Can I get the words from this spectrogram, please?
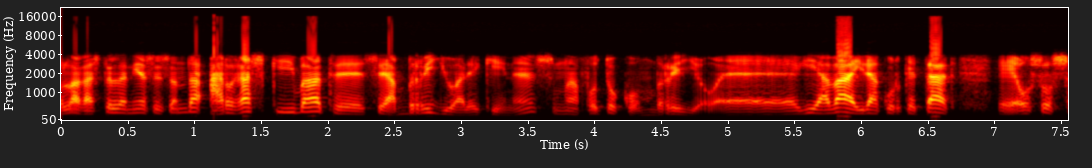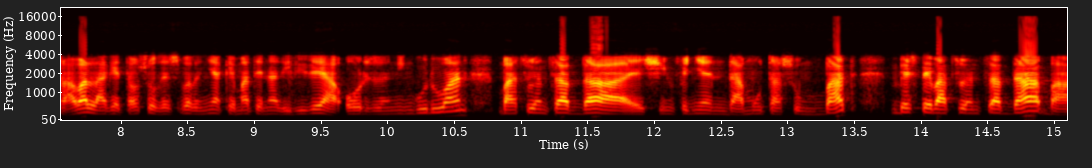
hola, gaztelaniaz esan da, argazki bat, e, zea, brilloarekin, ez? Una foto con brillo. E, egia da, irakurketak e, oso zabalak eta oso desberdinak ematen adirirea horren inguruan, batzuentzat da e, sinfinen damutasun bat, beste batzuentzat da, ba,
